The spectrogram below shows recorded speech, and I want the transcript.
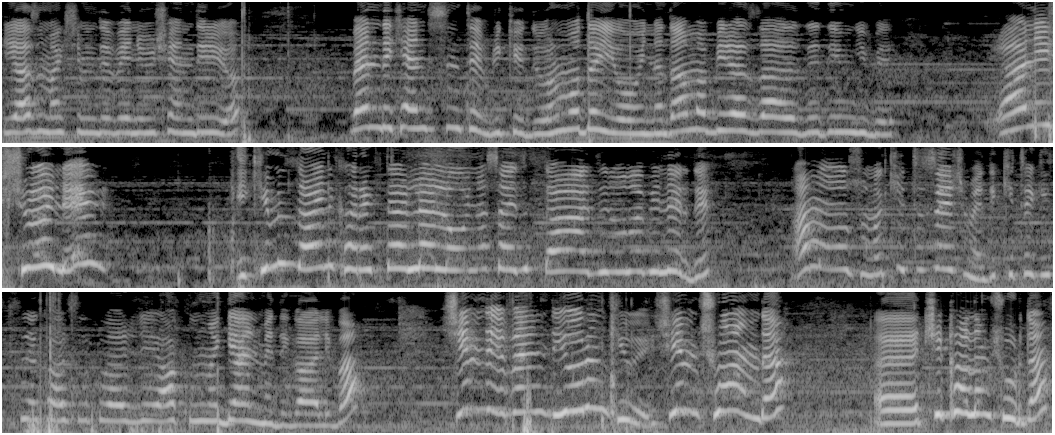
Yazmak şimdi beni üşendiriyor. Ben de kendisini tebrik ediyorum. O da iyi oynadı ama biraz daha dediğim gibi. Yani şöyle ikimiz de aynı karakterlerle oynasaydık daha adil olabilirdi. Ama olsun o Kit'i seçmedi. Kit'e Kit'le karşılık vereceği aklına gelmedi galiba. Şimdi ben diyorum ki şimdi şu anda e, çıkalım şuradan.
